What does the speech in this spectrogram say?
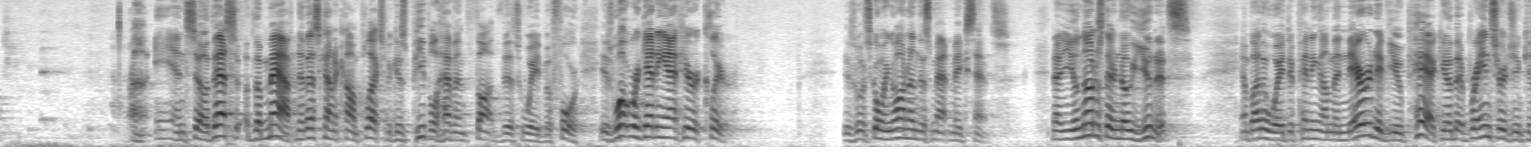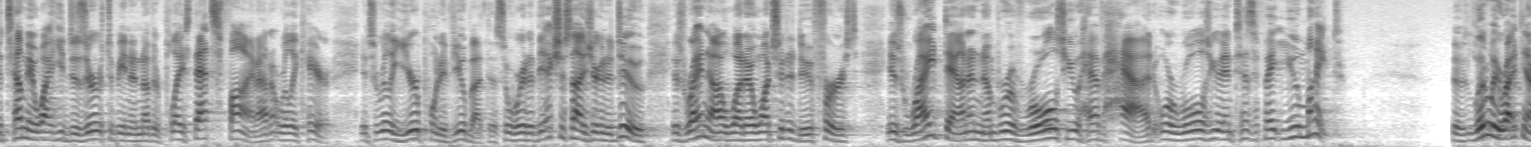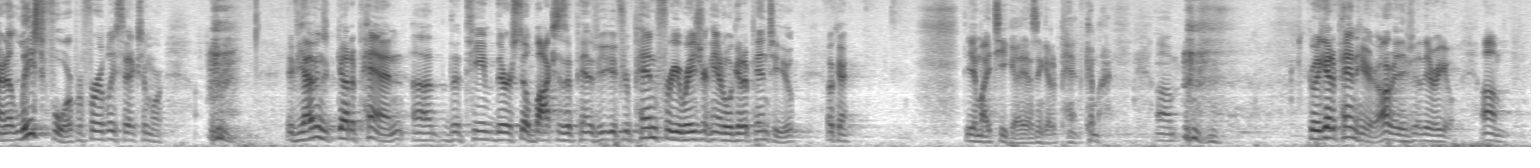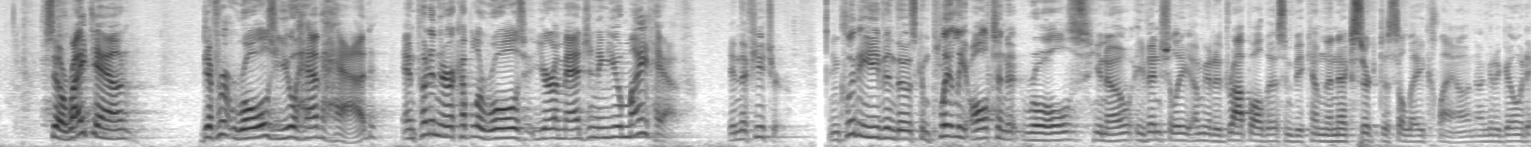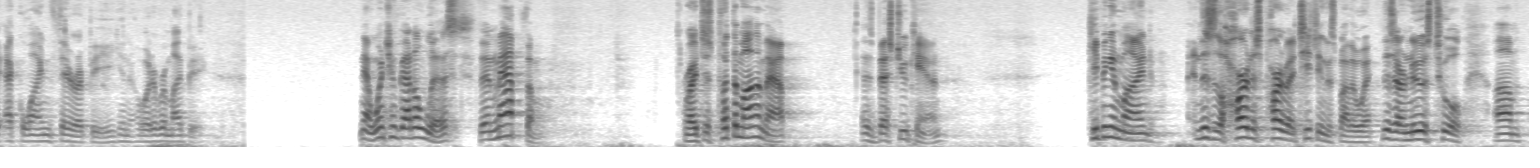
uh, and so that's the map. Now, that's kind of complex because people haven't thought this way before. Is what we're getting at here clear? Is what's going on on this map makes sense? Now, you'll notice there are no units. And by the way, depending on the narrative you pick, you know, that brain surgeon could tell me why he deserves to be in another place. That's fine. I don't really care. It's really your point of view about this. So we're gonna, the exercise you're going to do is right now, what I want you to do first is write down a number of roles you have had or roles you anticipate you might. So literally write down at least four, preferably six or more. if you haven't got a pen, uh, the team, there are still boxes of pens. If you're pen free, raise your hand, we'll get a pen to you. Okay. The MIT guy hasn't got a pen. Come on. Um, can we get a pen here? All right, there we go. Um, so write down different roles you have had and put in there a couple of roles you're imagining you might have in the future, including even those completely alternate roles. You know, eventually I'm going to drop all this and become the next Cirque du Soleil clown. I'm going to go into equine therapy, you know, whatever it might be. Now, once you've got a list, then map them. Right? Just put them on the map as best you can. Keeping in mind, and this is the hardest part about teaching this, by the way, this is our newest tool. Um,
